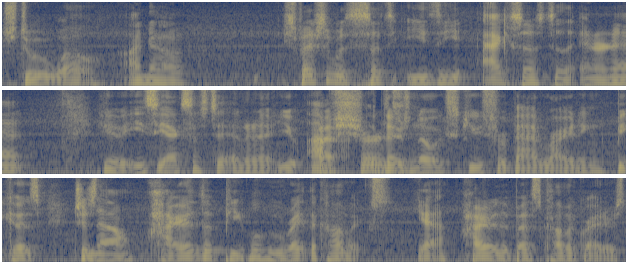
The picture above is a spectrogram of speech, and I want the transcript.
just do it well. I know, especially with such easy access to the internet. You have easy access to internet, you I'm I- sure there's no excuse for bad writing because just no, hire the people who write the comics. yeah, Hire the best comic writers,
